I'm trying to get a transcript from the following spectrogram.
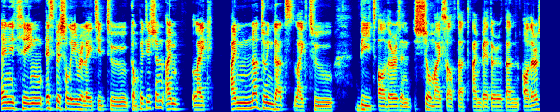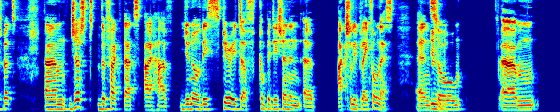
anything, especially related to competition. I'm like, I'm not doing that like to beat others and show myself that I'm better than others, but um, just the fact that I have, you know, this spirit of competition and uh, actually playfulness. And mm. so, um,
